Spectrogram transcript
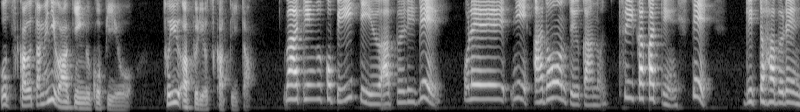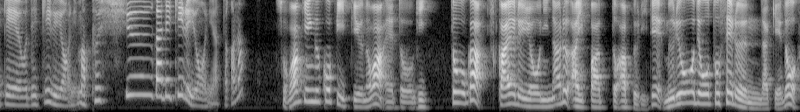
を使うためにワーキングコピーをというアプリを使っていた。ワーキングコピーっていうアプリで、これにアドオンというか、あの、追加課金して、GitHub 連携をできるように、まあ、プッシュができるようにやったかな？そう、ワーキングコピーっていうのは、えっ、と、Git が使えるようになる iPad アプリで、無料で落とせるんだけど、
